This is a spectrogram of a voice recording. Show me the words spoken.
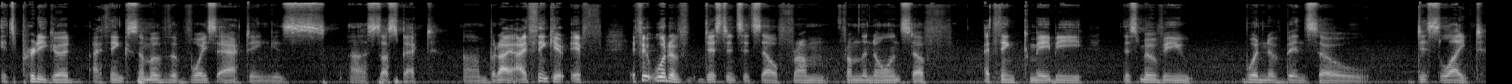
it's pretty good. I think some of the voice acting is uh, suspect. Um, but I, I think it, if if it would have distanced itself from from the Nolan stuff, I think maybe this movie wouldn't have been so disliked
